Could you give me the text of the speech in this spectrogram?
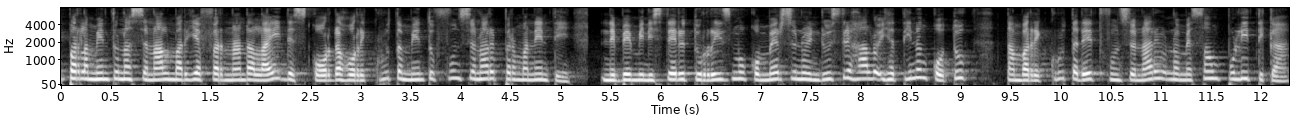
do Parlamento Nacional Maria Fernanda Lai discorda do recrutamento funcionário permanente. Nebe Ministério Turismo, Comércio e Indústria halo e hatinan kotuk, também recruta de funcionário nomeação política,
